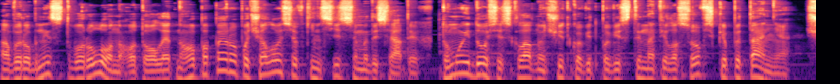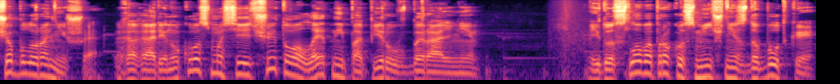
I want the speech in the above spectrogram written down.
А виробництво рулонного туалетного паперу почалося в кінці 70-х, тому й досі складно чітко відповісти на філософське питання, що було раніше: Гагарін у космосі чи туалетний папір у вбиральні. І до слова про космічні здобутки.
